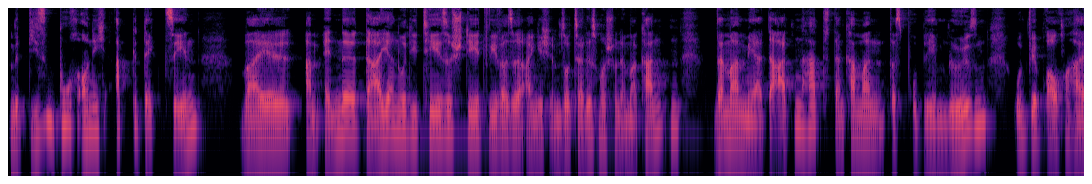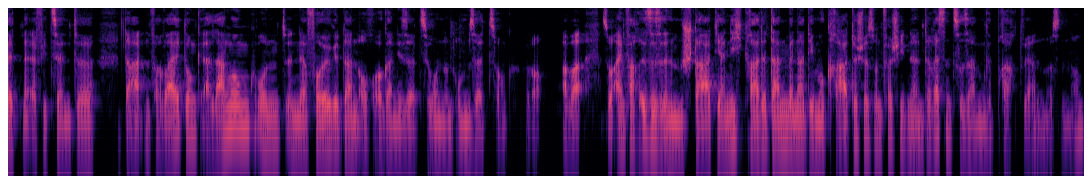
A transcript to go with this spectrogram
mit diesem Buch auch nicht abgedeckt sehen, weil am Ende da ja nur die These steht, wie wir sie eigentlich im Sozialismus schon immer kannten. Wenn man mehr Daten hat, dann kann man das Problem lösen und wir brauchen halt eine effiziente Datenverwaltung, Erlangung und in der Folge dann auch Organisation und Umsetzung. Ja. Aber so einfach ist es in einem Staat ja nicht, gerade dann, wenn er demokratisch ist und verschiedene Interessen zusammengebracht werden müssen. Ne?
